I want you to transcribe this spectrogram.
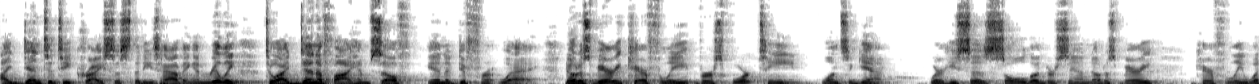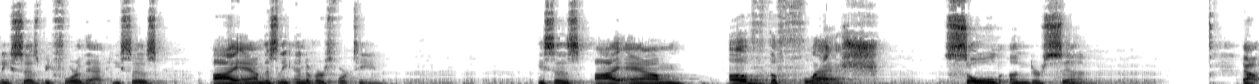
identity crisis that he's having, and really to identify himself in a different way. Notice very carefully verse 14, once again, where he says, sold under sin. Notice very carefully what he says before that. He says, I am, this is the end of verse 14. He says, I am of the flesh sold under sin. Now,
